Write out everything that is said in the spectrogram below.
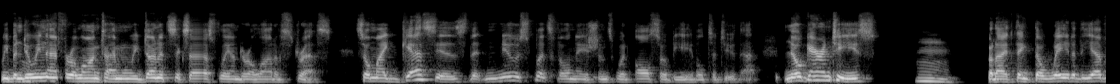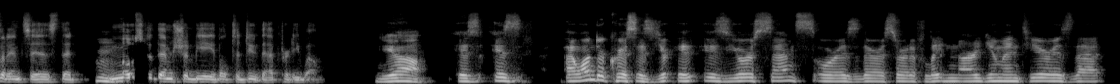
We've been doing that for a long time and we've done it successfully under a lot of stress. So my guess is that new Splitsville nations would also be able to do that. No guarantees, Mm. but I think the weight of the evidence is that Hmm. most of them should be able to do that pretty well. Yeah. Is is I wonder, Chris, is your is your sense, or is there a sort of latent argument here? Is that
